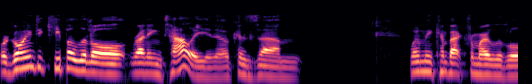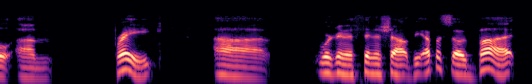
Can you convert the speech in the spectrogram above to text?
We're going to keep a little running tally, you know, because um, when we come back from our little um, break, uh, we're going to finish out the episode, but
